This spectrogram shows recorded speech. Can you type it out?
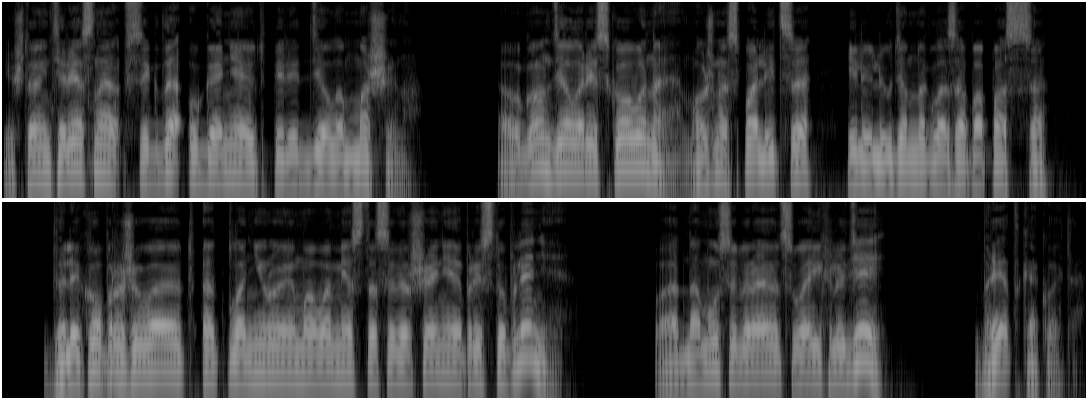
И что интересно, всегда угоняют перед делом машину. А угон — дело рискованное, можно спалиться или людям на глаза попасться. Далеко проживают от планируемого места совершения преступления? По одному собирают своих людей? Бред какой-то.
